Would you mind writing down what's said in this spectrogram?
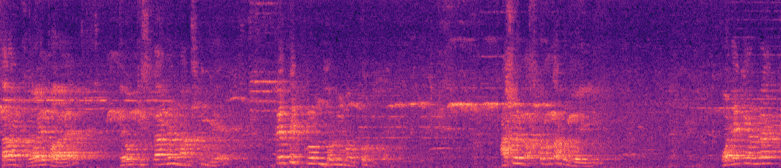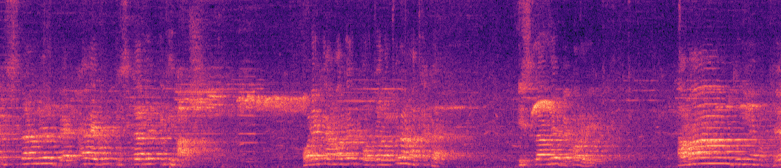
তারা ভয় পায় এবং ইসলামের নাম শুনে ব্যতিক্রম ধর্মী মন্তব্য করে। আসলে বাস্তবতা হলো অনেকে আমরা ইসলামের ব্যাখ্যা এবং ইসলামের ইতিহাস, অনেকে আমাদের পর্যালোচনা না থাকায় ইসলামের ব্যাপারে তাম দুনিয়ার মধ্যে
